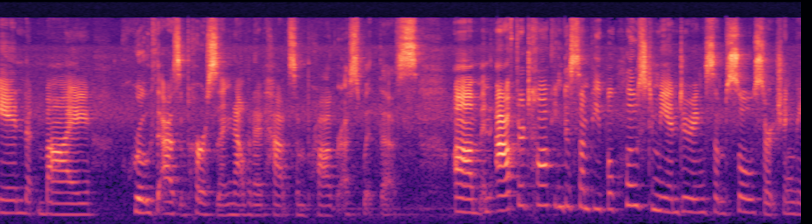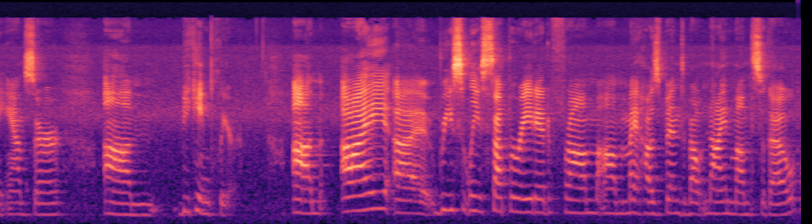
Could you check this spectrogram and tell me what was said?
in my growth as a person now that I've had some progress with this? Um, and after talking to some people close to me and doing some soul searching, the answer um, became clear. Um, I uh, recently separated from um, my husband about nine months ago.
